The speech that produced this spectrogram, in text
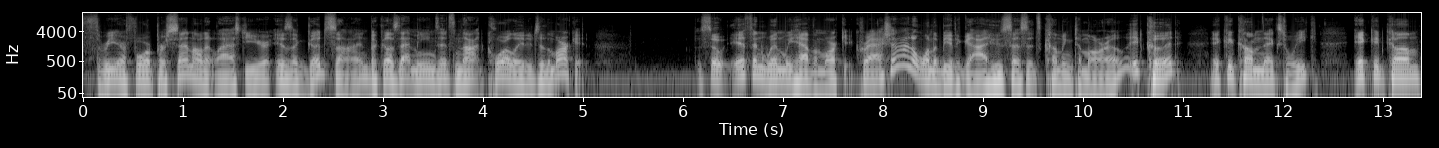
3 or 4% on it last year is a good sign because that means it's not correlated to the market. So if and when we have a market crash, and I don't want to be the guy who says it's coming tomorrow, it could. It could come next week. It could come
